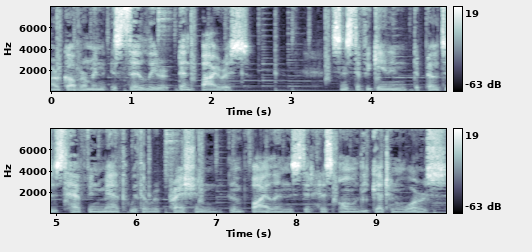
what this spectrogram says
Our government is deadlier than the virus. Since the beginning, the protests have been met with a repression and violence that has only gotten worse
